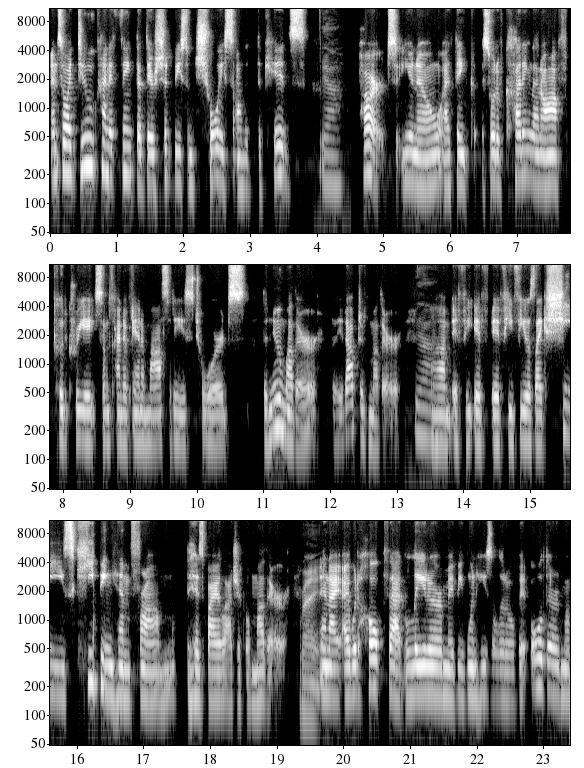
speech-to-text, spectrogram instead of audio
And so I do kind of think that there should be some choice on the, the kids Yeah. part you know i think sort of cutting that off could create some kind of animosities towards the new mother the adoptive mother Yeah. um, if he if if he feels like she's keeping him from his biological mother Right. and I, I would hope that later maybe when he's a little bit older and more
